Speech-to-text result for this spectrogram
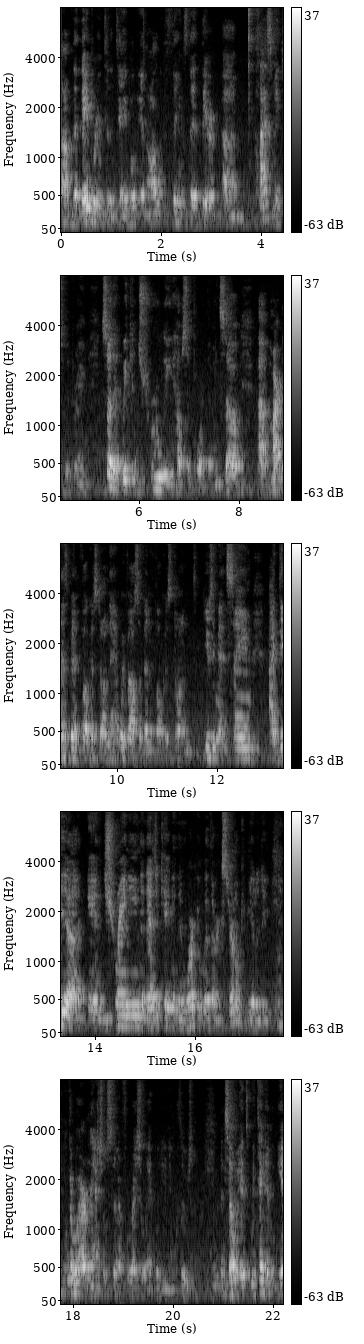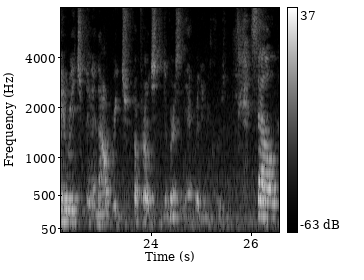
um, that they bring to the table and all of the things that their um, classmates would bring so that we can truly help support them. And so uh, Martin has been focused on that. We've also been focused on using that same idea in training and educating and working with our external community Mhm. through our National Center for Racial Equity and Inclusion. And so it's, we take an in-reach and an outreach approach to diversity, equity, and inclusion. So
